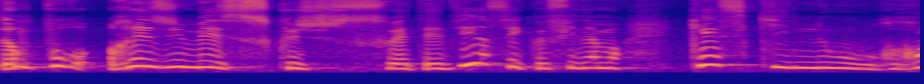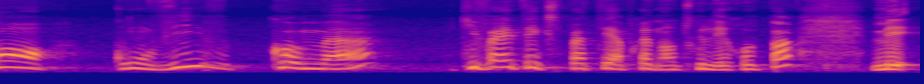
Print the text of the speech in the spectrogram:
Donc, pour résumer ce que je souhaitais dire, c'est que finalement, qu'est-ce qui nous rend convives, communs, qui va être exploité après dans tous les repas, mais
